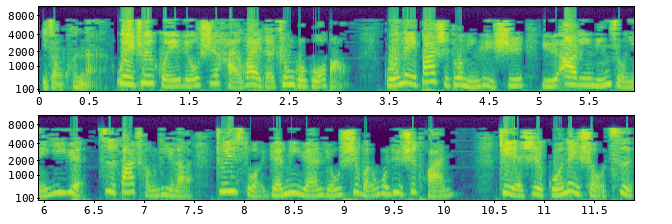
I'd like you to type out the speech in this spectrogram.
一种困难。为追回流失海外的中国国宝。国内八十多名律师于二零零九年一月自发成立了追索圆明园流失文物律师团，这也是国内首次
